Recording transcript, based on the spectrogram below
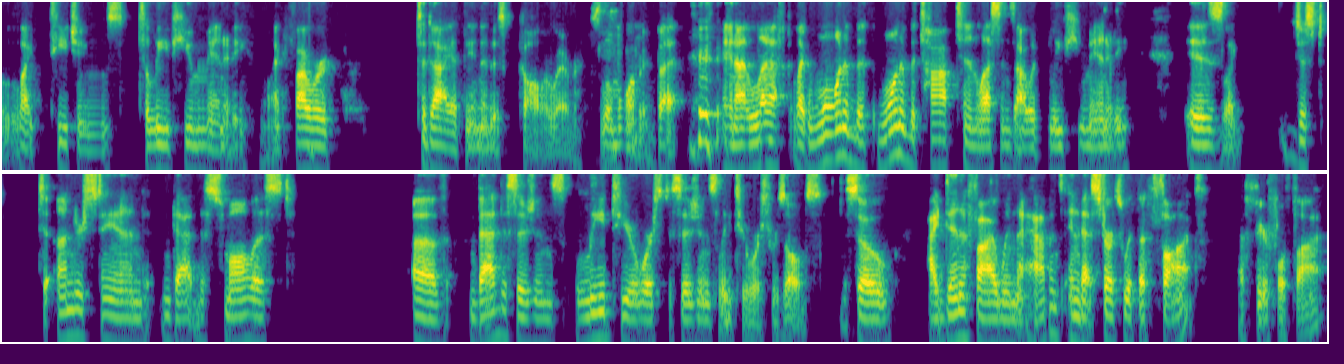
like teachings to leave humanity like if i were to die at the end of this call or whatever it's a little morbid but and i left like one of the one of the top 10 lessons i would leave humanity is like just to understand that the smallest of bad decisions lead to your worst decisions, lead to your worst results. So identify when that happens. And that starts with a thought, a fearful thought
